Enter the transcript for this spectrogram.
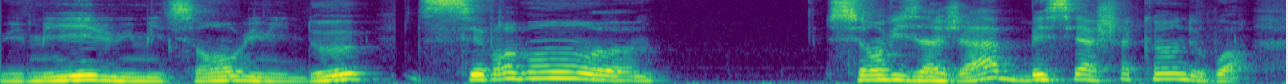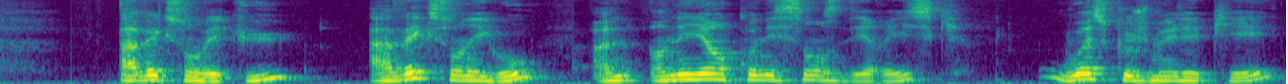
8000, 8100, 8002, c'est vraiment... Euh, c'est envisageable, mais c'est à chacun de voir avec son vécu, avec son ego, en, ayant connaissance des risques, où est-ce que je mets les pieds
